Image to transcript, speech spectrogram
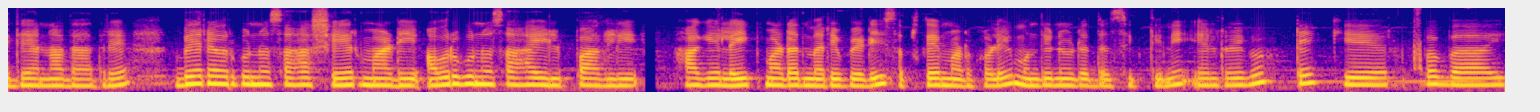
ಇದೆ ಅನ್ನೋದಾದರೆ, ಬೇರೆಯವ್ರಿಗೂ ಸಹ ಶೇರ್ ಮಾಡಿ, ಅವ್ರಿಗೂ ಸಹ ಹೆಲ್ಪ್ ಆಗಲಿ. ಹಾಗೆ ಲೈಕ್ ಮಾಡೋದು ಮರಿಬೇಡಿ ಸಬ್ಸ್ಕ್ರೈಬ್ ಮಾಡ್ಕೊಳ್ಳಿ. ಮುಂದಿನ ವಿಡಿಯೋದಲ್ಲಿ ಸಿಗ್ತೀನಿ. ಎಲ್ರಿಗೂ ಟೇಕ್ ಕೇರ್ ಬಾಯ್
